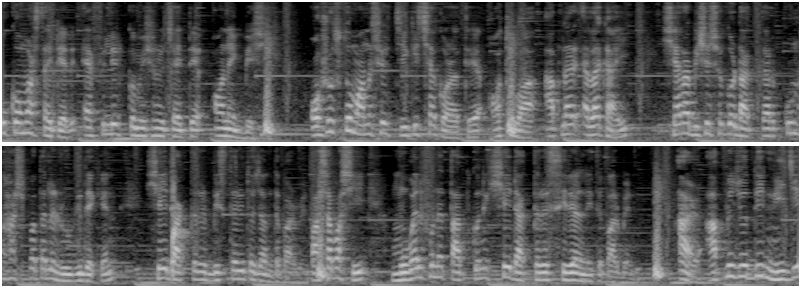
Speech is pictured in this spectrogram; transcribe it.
ই কমার্স সাইটের অ্যাফিলিয়েট কমিশনের চাইতে অনেক বেশি। অসুস্থ মানুষের চিকিৎসা করাতে অথবা আপনার এলাকায় সেরা বিশেষজ্ঞ ডাক্তার কোন হাসপাতালে রুগী দেখেন, সেই ডাক্তারের বিস্তারিত জানতে পারবেন। পাশাপাশি মোবাইল ফোনে তাৎক্ষণিক সেই ডাক্তারের সিরিয়াল নিতে পারবেন। আর আপনি যদি নিজে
